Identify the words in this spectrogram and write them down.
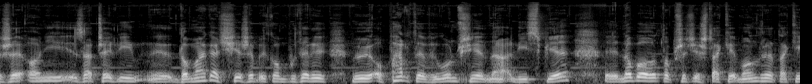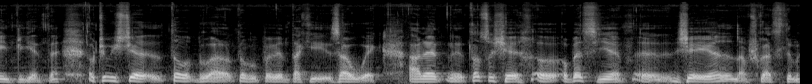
że oni zaczęli domagać się, żeby komputery były oparte wyłącznie na lispie, no bo to przecież takie mądre, takie inteligentne. Oczywiście to, była, to był pewien taki zaułek, ale to, co się o, obecnie y, dzieje, na przykład z tym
